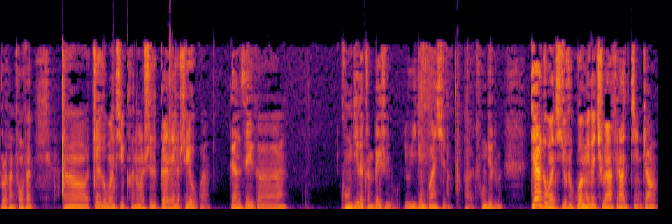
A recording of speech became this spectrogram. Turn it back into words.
不是很充分。嗯，这个问题可能是跟那个谁有关，跟这个孔蒂的准备是有有一定关系的啊。孔蒂准备。第二个问题就是国米的球员非常紧张，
